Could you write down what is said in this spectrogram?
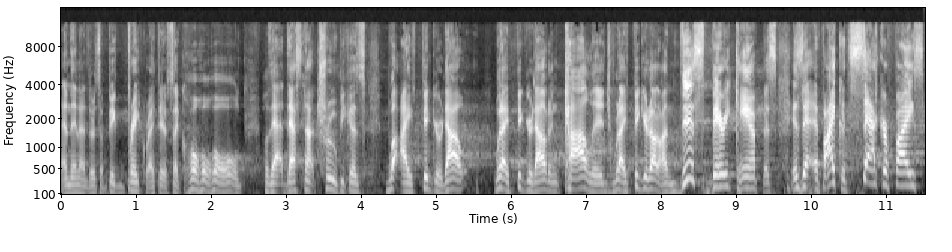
And then uh, there's a big break right there. It's like, hold, hold, hold. That, that's not true because what I figured out, what I figured out in college, what I figured out on this very campus is that if I could sacrifice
